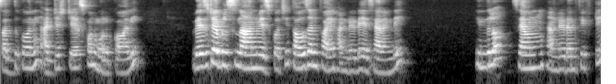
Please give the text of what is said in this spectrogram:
సర్దుకొని అడ్జస్ట్ చేసుకొని కొనుక్కోవాలి. వెజిటేబుల్స్ నాన్ వెజ్కి వచ్చి థౌజండ్ ఫైవ్ హండ్రెడ్ వేసానండి. ఇందులో seven hundred and fifty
